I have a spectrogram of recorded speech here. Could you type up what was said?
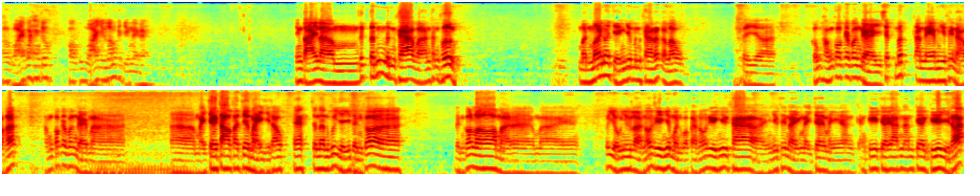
Ôi quải quá hen chú. Con cũng quải dữ lắm cái chuyện này rồi. Hiện tại là Đức Tính Minh Kha và anh Thanh Phương. Mình mới nói chuyện với Minh Kha rất là lâu. Thì ờ, cũng không có cái vấn đề xích mích anh em như thế nào hết. Không có cái vấn đề mà à, mày chơi tao tao chơi mày gì đâu ha. Cho nên quý vị đừng có ờ, đừng có lo mà mà ví dụ như là nói riêng với mình hoặc là nói riêng với Kha như thế này này chơi mày ăn, kia chơi anh anh chơi kia gì đó.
